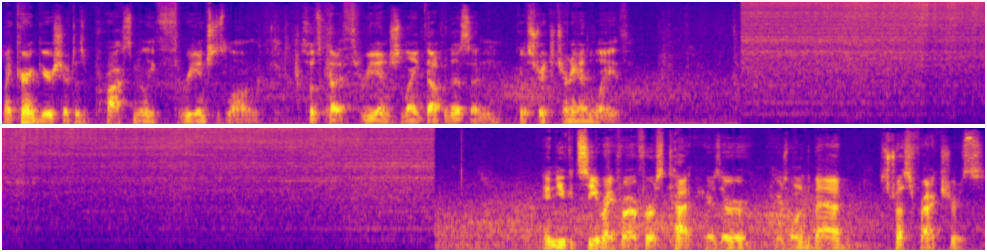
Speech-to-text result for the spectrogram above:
My current gear shift is approximately three inches long. So let's cut a three inch length off of this and go straight to turning on the lathe. And you can see right from our first cut, here's our here's one of the bad stress fractures.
